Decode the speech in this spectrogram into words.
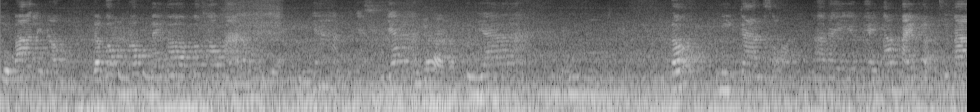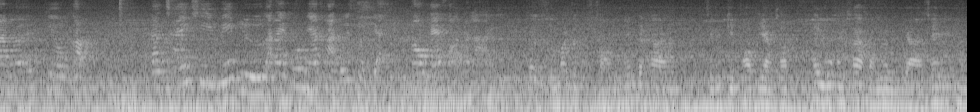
ตัวบ้านเลยเนาะ แล้วก็คุณพ่อคุณแม่ก็ก็เข้ามาแล้วก็มีคุณย่าคนเนี้ยคุณย่าคุณย่าครับคุณย่าอืมแล้วมีการสอนอะไรยังไงบ้างไหมกับที่บ้านว่าเกี่ยวกับ การใช้ชีวิตหรืออะไรพวกเนี้ยค่ะโดยส่วนใหญ่คุณพ่อคุณแม่สอนอะไร ก็ส่วนมากจะสอนเน้นไปทางเศรษฐกิจพอเพียงครับ ให้รู้คุณค่าของเงินอย่าใช้เงิน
